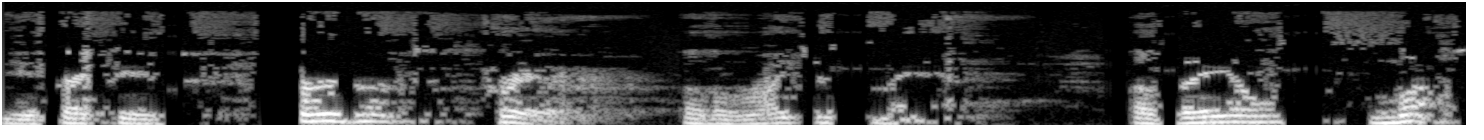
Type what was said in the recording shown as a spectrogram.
The effective, fervent prayer of a righteous man avails much.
